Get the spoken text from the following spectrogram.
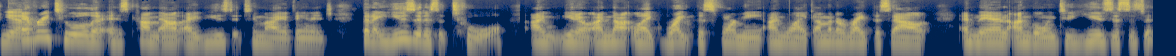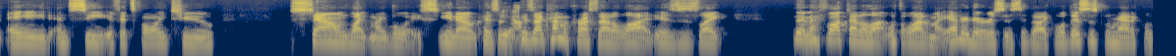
yeah. every tool that has come out, I've used it to my advantage, but I use it as a tool. I'm, you know, I'm not like, write this for me. I'm like, I'm going to write this out and then I'm going to use this as an aid and see if it's going to sound like my voice, you know, because because yeah. I come across that a lot is is like then I thought that a lot with a lot of my editors is like, well, this is grammatically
